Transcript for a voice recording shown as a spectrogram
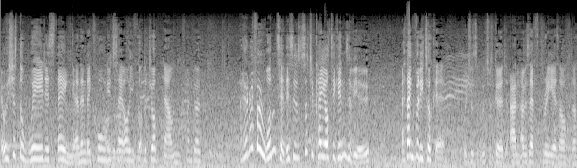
It was just the weirdest thing. And then they call you to say, oh, you've got the job now. And you kind of go, I don't know if I want it. This is such a chaotic interview. I thankfully took it, which was, which was good. And I was there for three years after.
